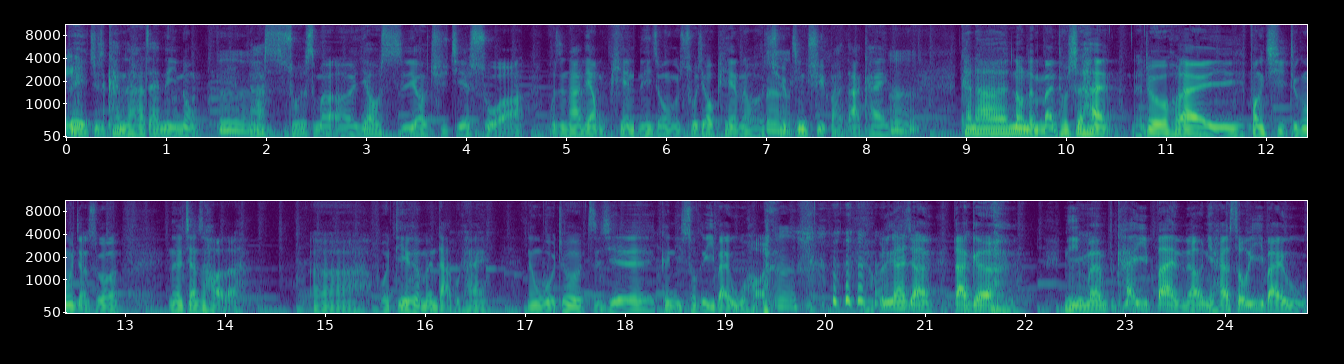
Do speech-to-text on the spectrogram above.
对，就是看着他在那里弄。嗯，然后说什么呃钥匙要去解锁啊，或者拿两片那种塑胶片，然后去进去把它打开。嗯，看他弄得满头是汗，他就后来放弃，就跟我讲说，那这样子好了，呃，我第二个门打不开。那我就直接跟你收个一百五好了。嗯，我就跟他讲，大哥，你门不开一半，然后你还要收一百五，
